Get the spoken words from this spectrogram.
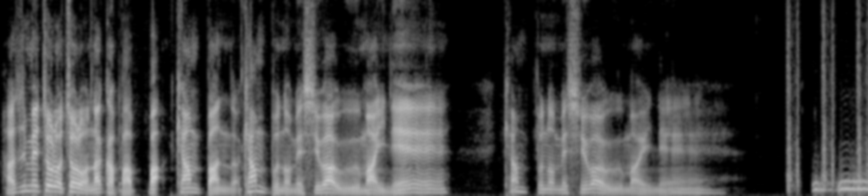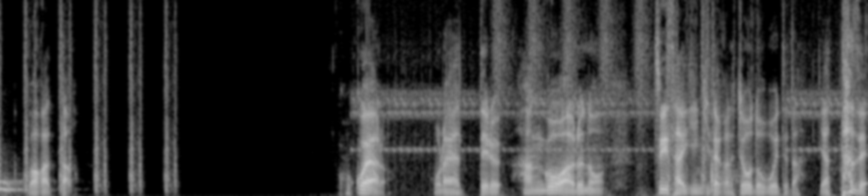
はじめちょろちょろ中パッパ。キャンパンの、キャンプの飯はうまいね。キャンプの飯はうまいね。わかった。ここやろ。ほらやってる。飯号あるの。つい最近来たからちょうど覚えてた。やったぜ。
